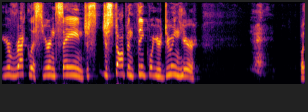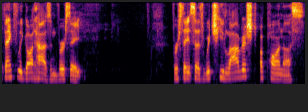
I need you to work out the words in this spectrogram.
you're reckless. You're insane. Just, just stop and think what you're doing here. But thankfully, God has in verse 8. Verse 8 says, Which he lavished upon us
